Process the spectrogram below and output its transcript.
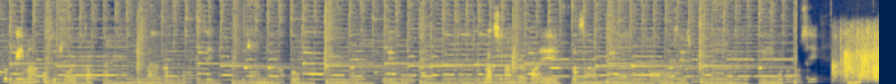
축구를 게임하는 것을 좋아했다. 다른 사람들과 같이 도전을 하고 그리고 불확실한 결과에 급격성을 느끼는 것에 충분합니다. 이 모든 것이 음,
